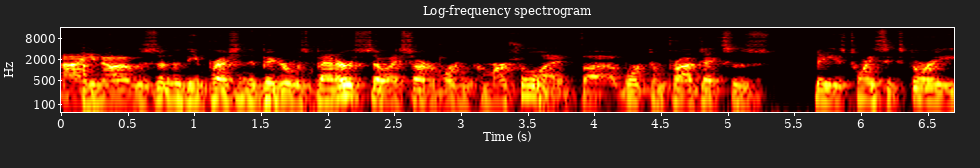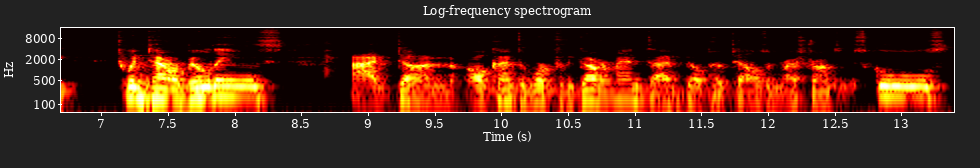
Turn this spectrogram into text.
uh, you know, I was under the impression that bigger was better. So I started working commercial. I've uh, worked on projects as big as 26 story twin tower buildings. I've done all kinds of work for the government. I've built hotels and restaurants and schools.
